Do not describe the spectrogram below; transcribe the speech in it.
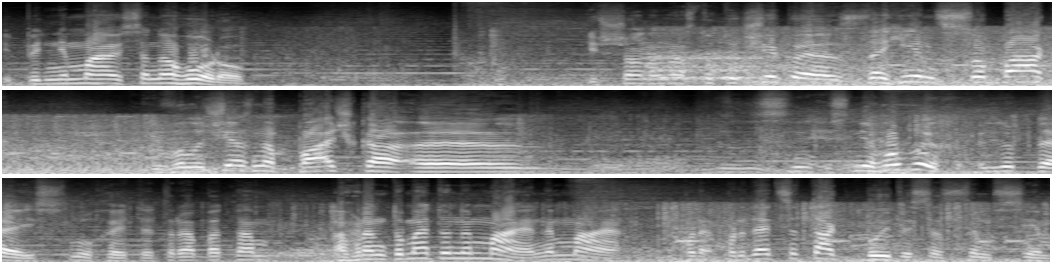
і піднімаюся нагору. І що на нас тут очікує? Загін собак і величезна пачка е, сні- снігових людей. Слухайте, треба там. А гранатомету немає, немає. Придеться так битися з цим всім.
